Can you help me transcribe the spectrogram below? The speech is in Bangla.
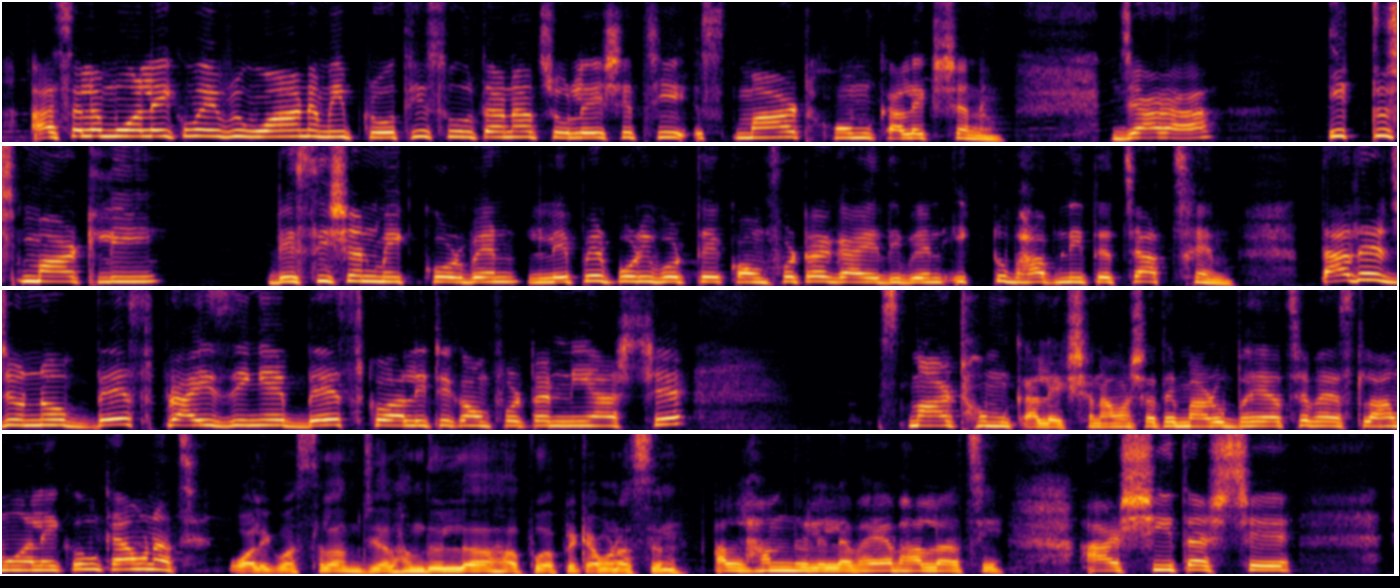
আসসালামু আলাইকুম এভরিওয়ান আমি প্রথি সুলতানা, চলে এসেছি স্মার্ট হোম কালেকশানে যারা একটু স্মার্টলি ডিসিশন মেক করবেন, লেপের পরিবর্তে কমফোর্টার গায়ে দিবেন, একটু ভাব নিতে চাচ্ছেন, তাদের জন্য বেস্ট প্রাইজিংয়ে বেস্ট কোয়ালিটি কমফোর্টার নিয়ে আসছে স্মার্ট হোম কালেকশন আমার সাথে মারুফ ভাই আছে ভাই আসসালামু আলাইকুম কেমন আছেন? ওয়ালাইকুম আসসালাম। জি আলহামদুলিল্লাহ আপু আপনি কেমন আছেন? আলহামদুলিল্লাহ ভাইয়া ভালো আছি। আর শীত আসছে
